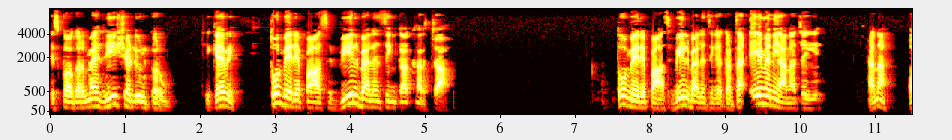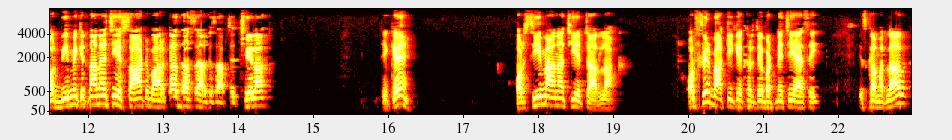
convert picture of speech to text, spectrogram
इसको अगर मैं रीशेड्यूल करूँ, ठीक है भाई? तो मेरे पास व्हील बैलेंसिंग का खर्चा। तो मेरे पास व्हील बैलेंसिंग का खर्चा ए में नहीं आना चाहिए, है ना? और बी में कितना आना चाहिए? साठ बार का, दस हज़ार के हिसाब से, छह लाख। ठीक है? और सी में आना चाहिए चार लाख। और फिर बाकी के खर्चे बटने चाहिए ऐसे ही। इसका मतलब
